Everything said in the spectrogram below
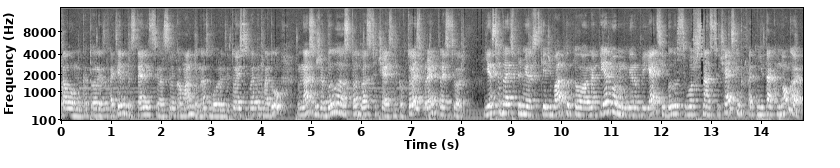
Коломны, которые захотели представить а, свою команду у нас в городе. То есть в этом году у нас уже было 120 участников, то есть проект растет. Если брать пример скетч батла, то на первом мероприятии было всего 16 участников, это не так много,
